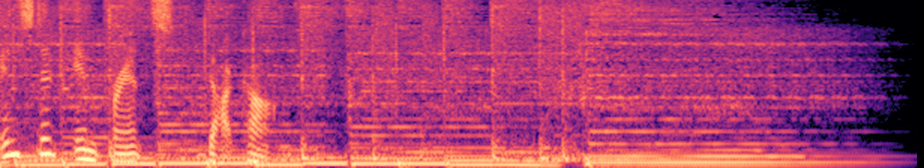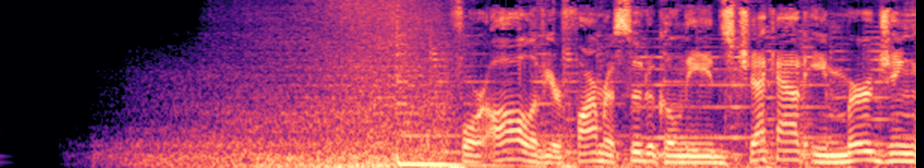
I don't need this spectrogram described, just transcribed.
instantimprints.com. For all of your pharmaceutical needs, check out Emerging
